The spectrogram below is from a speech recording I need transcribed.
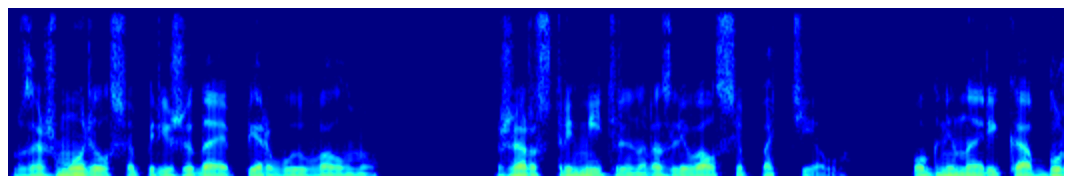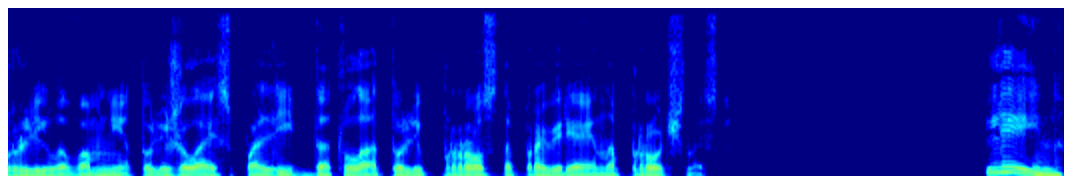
Зажмурился, пережидая первую волну. Жар стремительно разливался по телу. Огненная река бурлила во мне, то ли желая спалить дотла, то ли просто проверяя на прочность. «Лейн!»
